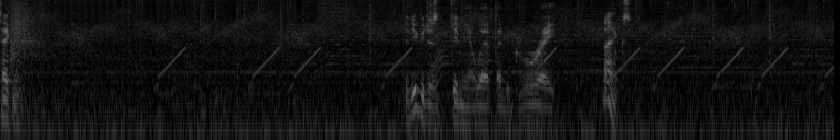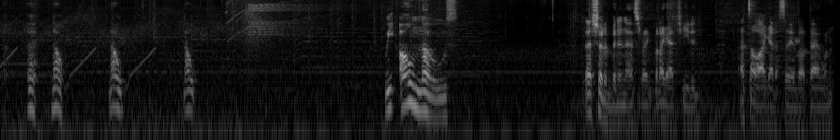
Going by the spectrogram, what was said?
Take me. If you could just give me a lift, that'd be great. Thanks. Uh, no. No. No. We own those. That should have been an S rank, but I got cheated. That's all I gotta say about that one.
